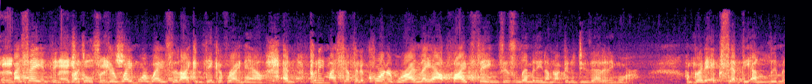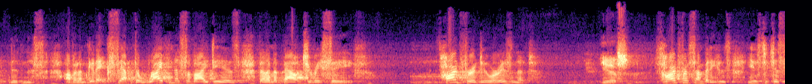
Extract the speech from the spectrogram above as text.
and By saying things magical like, things. there are way more ways than I can think of right now. And putting myself in a corner where I lay out five things is limiting. I'm not going to do that anymore. I'm going to accept the unlimitedness of it. I'm going to accept the ripeness of ideas that I'm about to receive. It's hard for a doer, isn't it? Yes. It's hard for somebody who's used to just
